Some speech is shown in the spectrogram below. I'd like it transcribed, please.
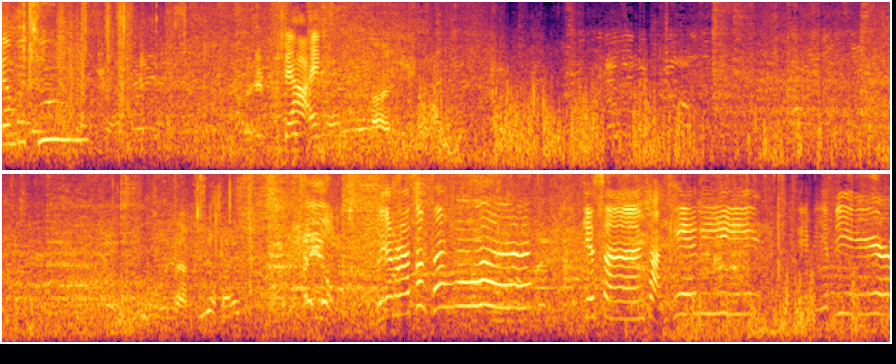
number two. Say hi. Hi. We're gonna have some fun! Get some cotton candy, maybe a beer,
